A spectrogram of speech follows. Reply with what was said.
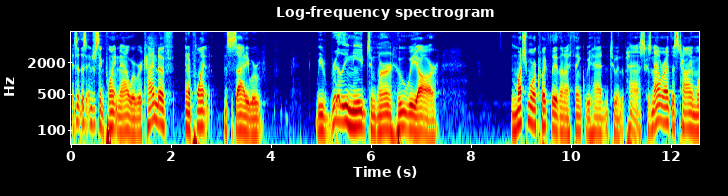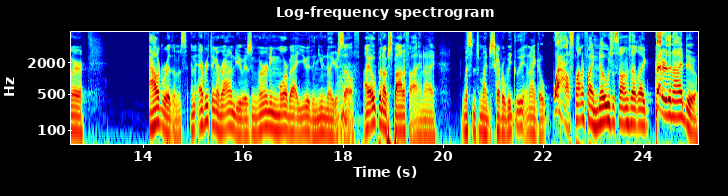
it's at this interesting point now where we're kind of in a point in society where we really need to learn who we are much more quickly than I think we had to in the past. Because now we're at this time where algorithms and everything around you is learning more about you than you know yourself. I open up Spotify and I listen to my Discover Weekly and I go, wow, Spotify knows the songs I like better than I do.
